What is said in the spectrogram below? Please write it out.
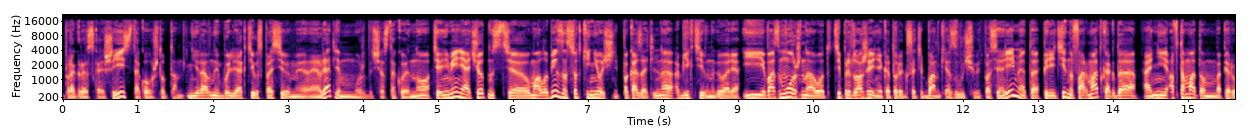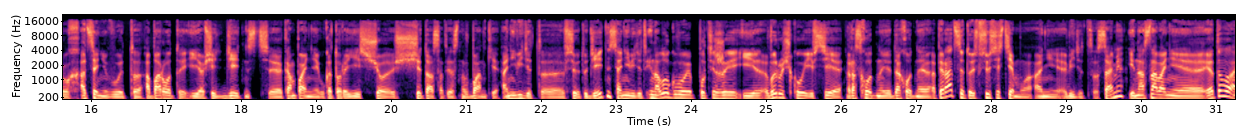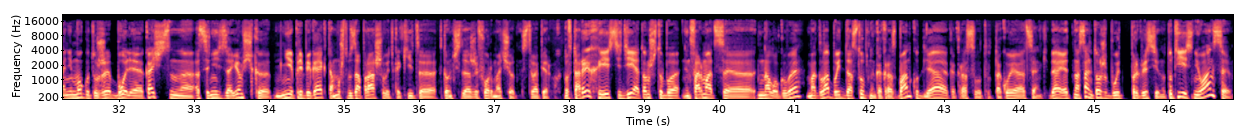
прогресс, конечно, есть, такого, чтобы там не равны были активы с пассивами, э, вряд ли может быть сейчас такое, но, тем не менее, отчетность э, у малого бизнеса все-таки не очень показательна, объективно говоря. И, возможно, вот те предложения, которые, кстати, банки озвучивают в последнее время, это перейти на формат, когда они автоматом, во-первых, оценивают обороты и вообще деятельность э, компании, у которой есть еще счета, соответственно, в банке. Они видят э, всю эту деятельность, они видят и налоговые платежи, и выручку, и все расходные доходные операции, то есть всю систему они видят сами. И на основании этого они могут уже более качественно оценить заемщика, не прибегая к тому, чтобы запрашивать какие-то, в том числе даже формы отчетности, во-первых. Во-вторых, есть идея о том, чтобы информация налоговая могла быть доступна как раз банку для как раз вот такой оценки. Да, и это на самом деле тоже будет прогрессивно. Тут есть нюансы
